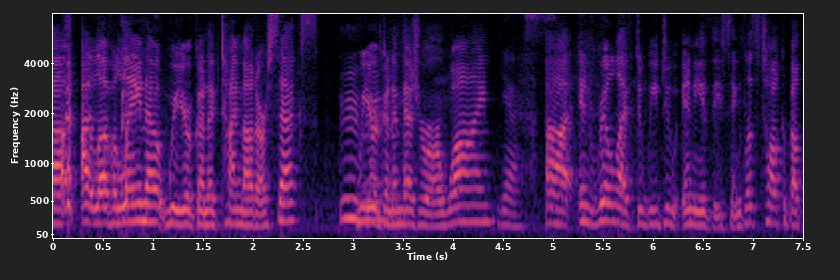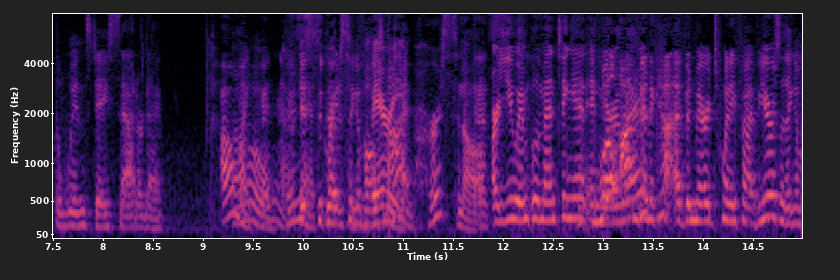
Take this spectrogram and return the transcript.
Uh, I love Elena. We are going to time out our sex. We are going to measure our wine. Yes. Uh, in real life, do we do any of these things? Let's talk about the Wednesday, Saturday. Oh my goodness. It's the greatest thing of all Very time. personal. That's- Are you implementing it in well, your life? I'm going to. I've been married 25 years. I think I'm.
